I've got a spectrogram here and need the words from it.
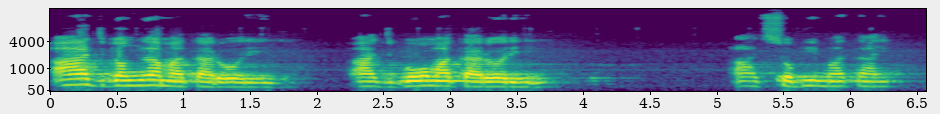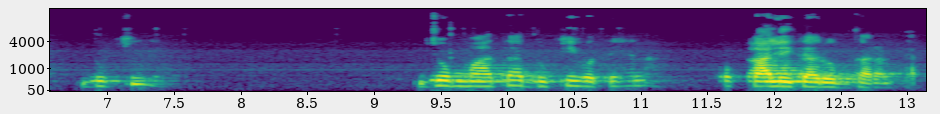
आज गंगा माता रो रही है। आज गौ माता रो रही है। आज सभी माताएँ दुखी है। जो माता दुखी होते हैं ना वो तो काली का रूप धारण करते।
